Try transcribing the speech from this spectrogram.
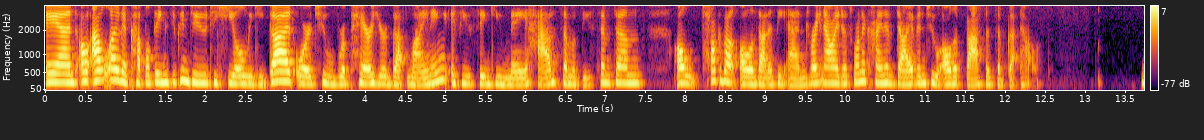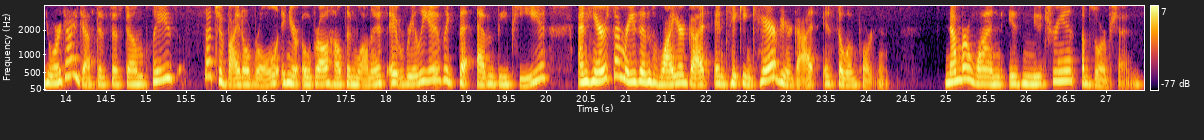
And I'll outline a couple things you can do to heal leaky gut or to repair your gut lining if you think you may have some of these symptoms. I'll talk about all of that at the end. Right now, I just want to kind of dive into all the facets of gut health. Your digestive system plays such a vital role in your overall health and wellness. It really is like the MVP and here are some reasons why your gut and taking care of your gut is so important. Number one is nutrient absorption.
